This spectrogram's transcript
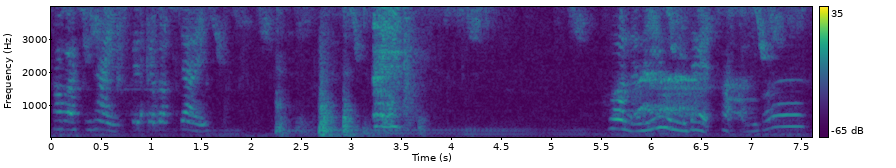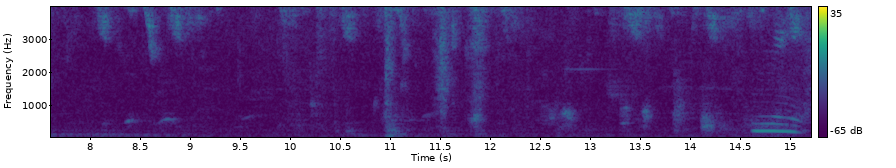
ข้าววาสิไห้เป็นกระดับใจฮ้อนอันนี้มันมีแดดผักอันนี้ก็นี่ใ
